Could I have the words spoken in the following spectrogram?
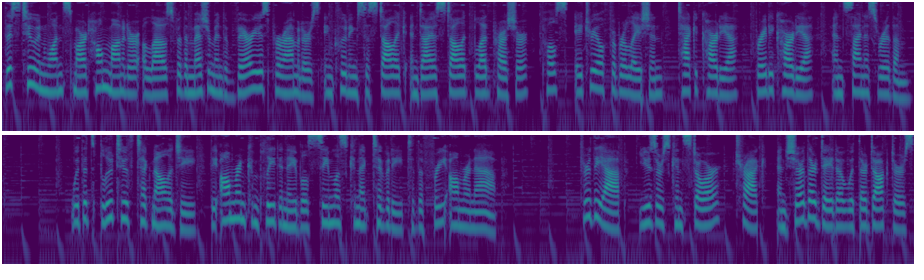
This two-in-one smart home monitor allows for the measurement of various parameters including systolic and diastolic blood pressure, pulse, atrial fibrillation, tachycardia, bradycardia, and sinus rhythm. With its Bluetooth technology, the Omron Complete enables seamless connectivity to the free Omron app. Through the app, users can store, track, and share their data with their doctors,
